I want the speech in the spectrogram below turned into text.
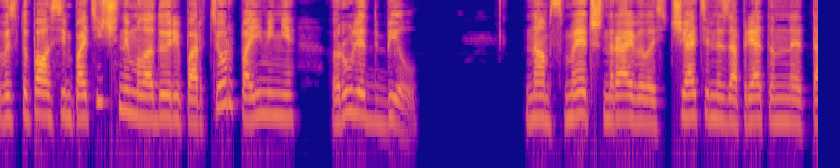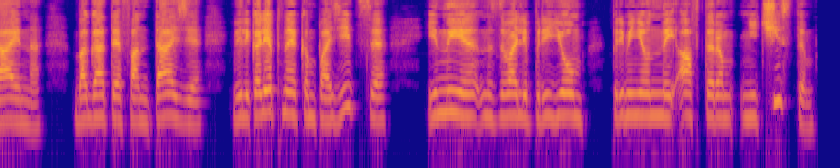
выступал симпатичный молодой репортер по имени Рулет Билл. Нам с Мэтч нравилась тщательно запрятанная тайна, богатая фантазия, великолепная композиция, иные называли прием, примененный автором, нечистым,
